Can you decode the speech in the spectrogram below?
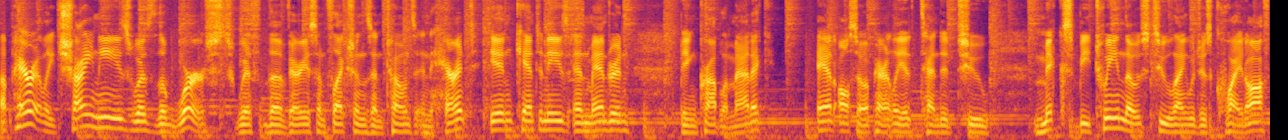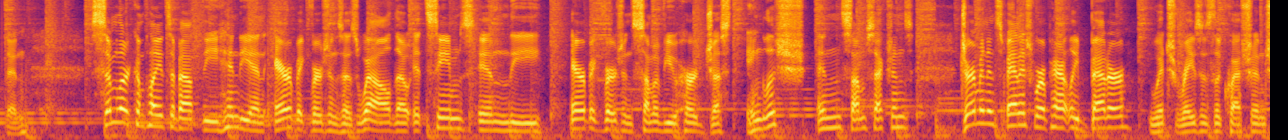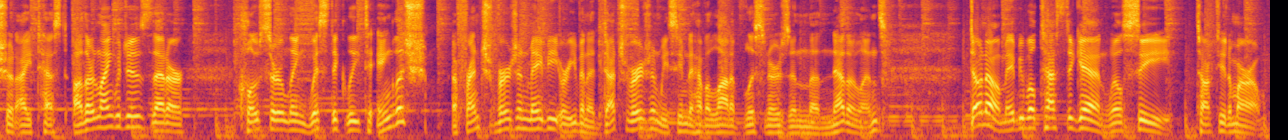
Apparently, Chinese was the worst, with the various inflections and tones inherent in Cantonese and Mandarin being problematic and also apparently it tended to mix between those two languages quite often. Similar complaints about the Hindi and Arabic versions as well, though it seems in the Arabic version some of you heard just English in some sections. German and Spanish were apparently better, which raises the question should I test other languages that are closer linguistically to English? A French version, maybe, or even a Dutch version? We seem to have a lot of listeners in the Netherlands. Don't know, maybe we'll test again. We'll see. Talk to you tomorrow.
